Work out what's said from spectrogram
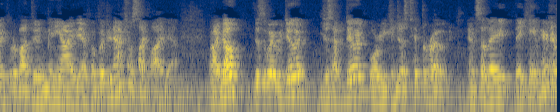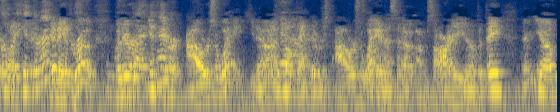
eggs? What about doing mini IVF? What about doing natural cycle IVF? They're like, nope, this is the way we do it. You just have to do it, or you can just hit the road. And so they, they came here. and They were So they like, hit the road. yeah, they hit the road. But they were, they were hours away, you know, and I felt bad. They were just hours away, and I said, I, I'm sorry, you know, but they, they're, you know,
